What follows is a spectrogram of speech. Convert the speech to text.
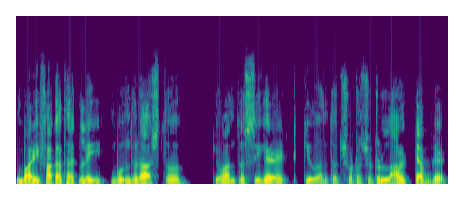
বাড়ি ফাঁকা থাকলেই বন্ধুরা আসতো, কেউ আনতো সিগারেট, কেউ আনতো ছোট ছোট লাল ট্যাবলেট।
